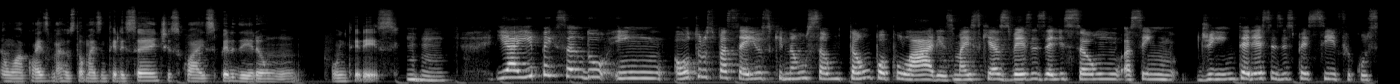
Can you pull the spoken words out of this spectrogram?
relação a quais bairros estão mais interessantes, quais perderam o interesse. Uhum. E aí, pensando em outros passeios que não são tão populares, mas que às vezes eles são, assim, de interesses específicos.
